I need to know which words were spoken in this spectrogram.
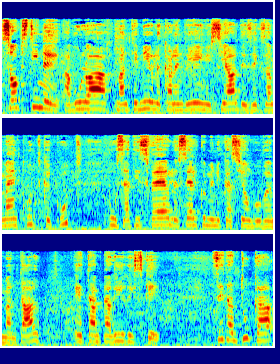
S'obstiner à vouloir maintenir le calendrier initial des examens coûte que coûte pour satisfaire la seule communication gouvernementale est un pari risqué. C'est en tout cas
